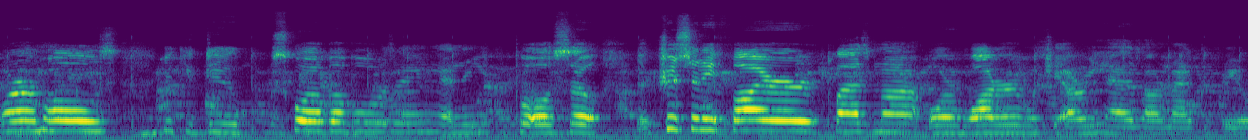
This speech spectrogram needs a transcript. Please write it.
wormholes. You could do squirrel bubble thing, and then you could put also electricity, fire, plasma, or water, which it already has automatically for you.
